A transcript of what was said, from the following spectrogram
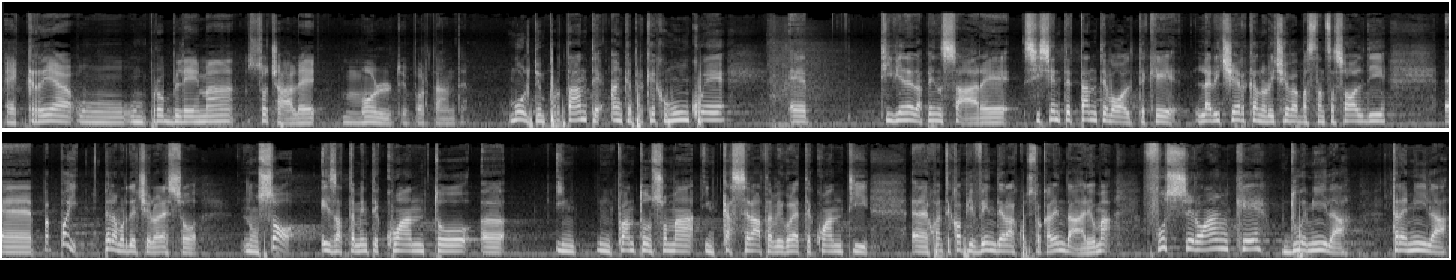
eh, crea un, un problema sociale molto importante. Molto importante anche perché comunque eh, ti viene da pensare, si sente tante volte che la ricerca non riceve abbastanza soldi, eh, poi per l'amor del cielo adesso non so esattamente quanto... Eh, in, in, quanto insomma incasserà tra virgolette quanti, eh, quante copie venderà questo calendario, ma fossero anche 2000, 3000,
